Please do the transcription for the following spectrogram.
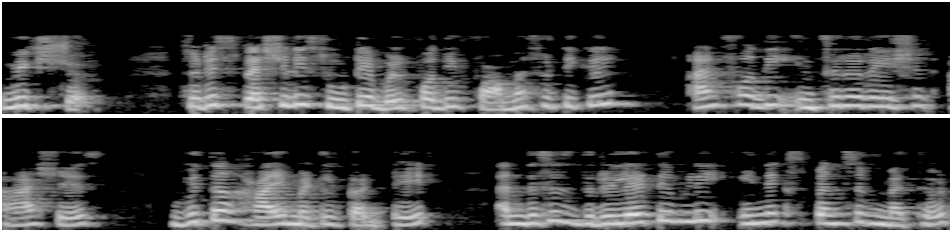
mixture. So it is specially suitable for the pharmaceutical and for the incineration ashes with a high metal content and this is the relatively inexpensive method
